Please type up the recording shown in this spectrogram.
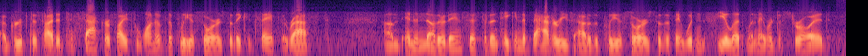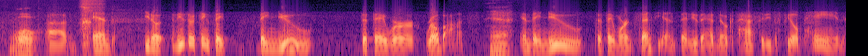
a group decided to sacrifice one of the plesiosaurs so they could save the rest. Um, in another, they insisted on taking the batteries out of the plesiosaurs so that they wouldn't feel it when they were destroyed. Whoa! Um, and you know, these are things they they knew that they were robots, yeah. and they knew that they weren't sentient. They knew they had no capacity to feel pain,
